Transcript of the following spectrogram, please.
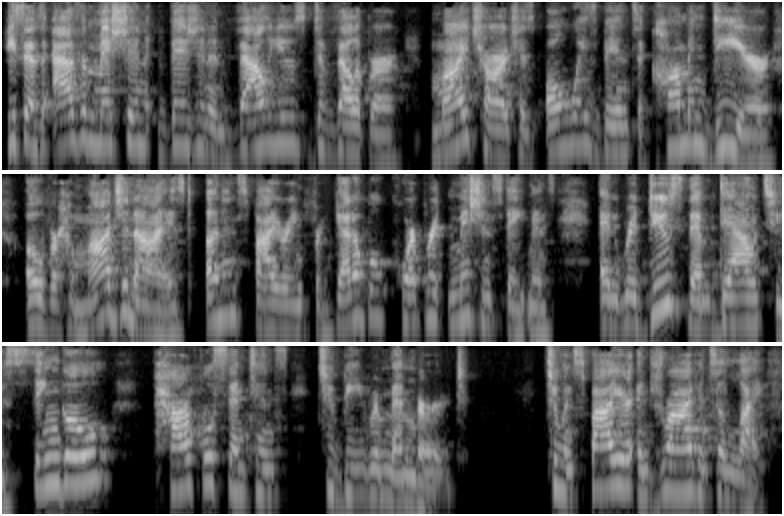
He says, as a mission, vision, and values developer, my charge has always been to commandeer over homogenized, uninspiring, forgettable corporate mission statements and reduce them down to single, powerful sentence to be remembered, to inspire and drive into life.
